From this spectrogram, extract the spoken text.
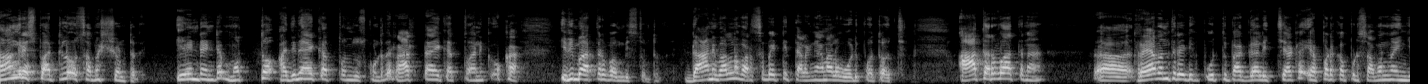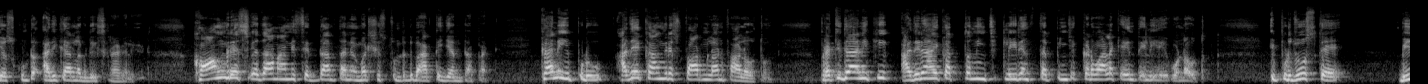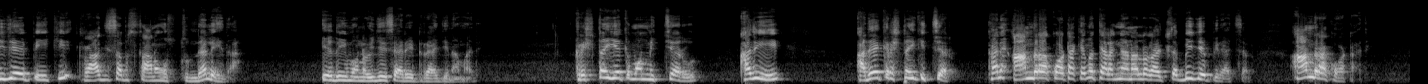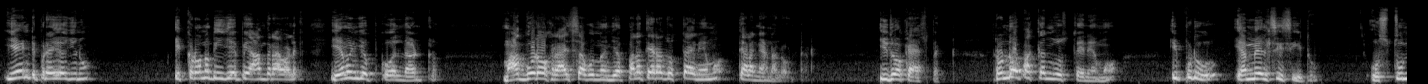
కాంగ్రెస్ పార్టీలో సమస్య ఉంటుంది. ఏంటంటే మొత్తం అధినాయకత్వం చూసుకుంటుంది రాష్ట్ర నాయకత్వానికి ఒక ఇది మాత్రం పంపిస్తుంటుంది. దానివలన వరుసపెట్టి తెలంగాణలో ఓడిపోతూ వచ్చింది. ఆ తర్వాతన రేవంత్ రెడ్డికి పూర్తి పగ్గాలు ఇచ్చాక ఎప్పటికప్పుడు సమన్వయం చేసుకుంటూ అధికారంలోకి తీసుకురాగలిగాడు. కాంగ్రెస్ విధానాన్ని సిద్ధాంతాన్ని విమర్శిస్తుంటుంది భారతీయ జనతా పార్టీ. కానీ ఇప్పుడు అదే కాంగ్రెస్ ఫార్ములాను ఫాలో అవుతుంది. ప్రతిదానికి అధినాయకత్వం నుంచి క్లియరెన్స్ తప్పించి ఇక్కడ వాళ్ళకేం తెలియకుండా అవుతుంది. ఇప్పుడు చూస్తే బీజేపీకి రాజ్యసభ స్థానం వస్తుందా లేదా? ఏది మొన్న విజయసాయిరెడ్డి రాజీనామాది కృష్ణయ్యకి మొన్న ఇచ్చారు. అది అదే కృష్ణయ్యకి ఇచ్చారు. కానీ ఆంధ్ర కోటాకేమో తెలంగాణలో రాజ్యసభ బీజేపీ రాజ్యసభ ఆంధ్ర కోట అది. ఏంటి ప్రయోజనం? ఇక్కడ ఉన్న బీజేపీ ఆంధ్ర వాళ్ళకి ఏమని చెప్పుకోవాలి దాంట్లో? మాకు కూడా ఒక రాజ్యసభ ఉందని చెప్పాలా? తీరా చూస్తాయనేమో తెలంగాణలో ఉంటారు. ఇది ఒక ఆస్పెక్ట్ రెండో పక్కన చూస్తేనేమో ఇప్పుడు ఎమ్మెల్సీ సీటు వస్తుంది.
